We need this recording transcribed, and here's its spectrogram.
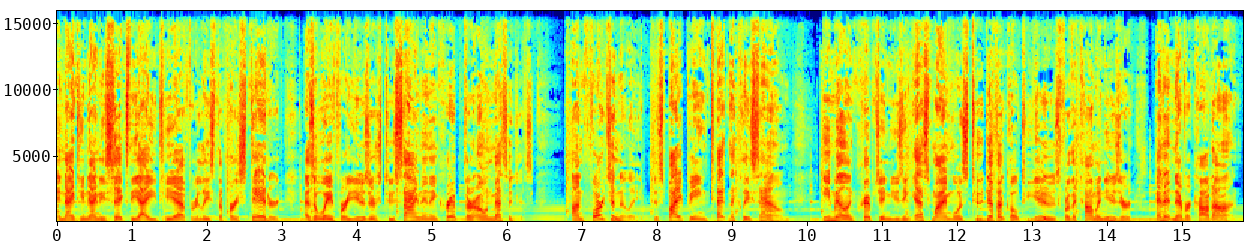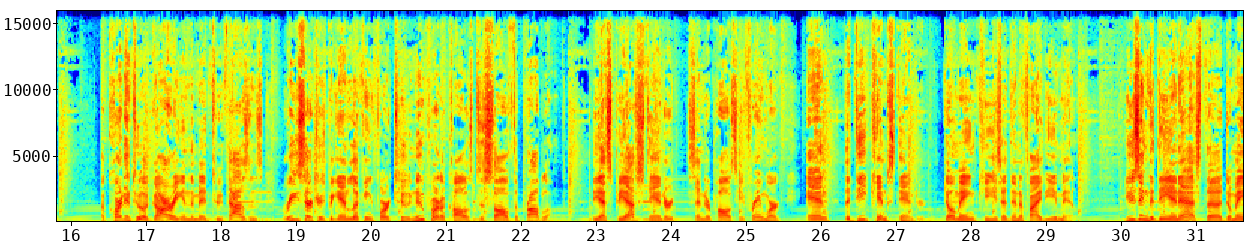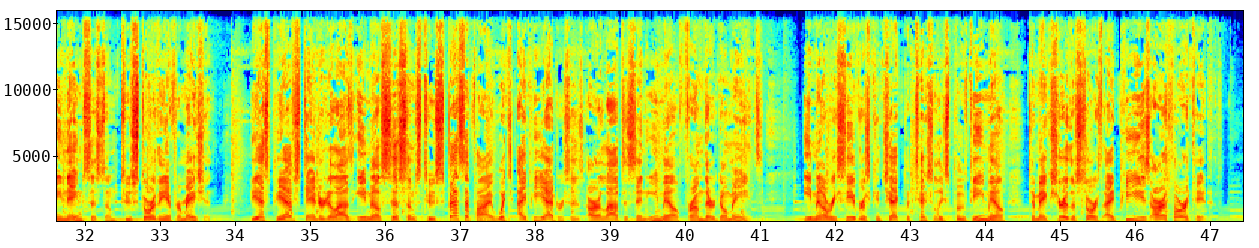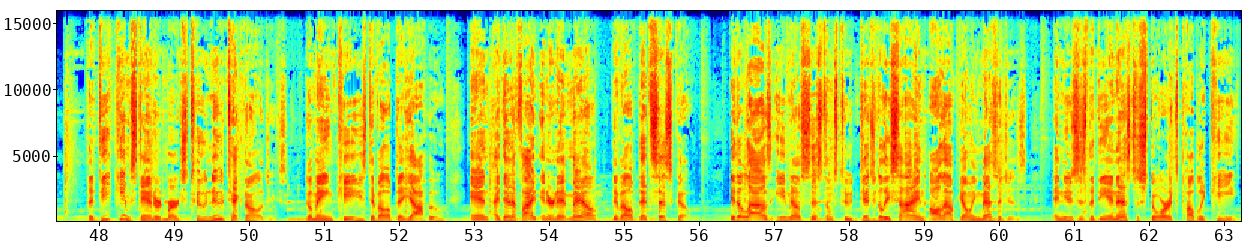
In 1996, the IETF released the first standard as a way for users to sign and encrypt their own messages. Unfortunately, despite being technically sound, email encryption using SMIME was too difficult to use for the common user and it never caught on. According to Agari in the mid 2000s, researchers began looking for two new protocols to solve the problem the SPF standard, Sender Policy Framework, and the DKIM standard, Domain Keys Identified Email. Using the DNS, the domain name system, to store the information, the SPF standard allows email systems to specify which IP addresses are allowed to send email from their domains. Email receivers can check potentially spoofed email to make sure the source IPs are authoritative. The DKIM standard merged two new technologies domain keys developed at Yahoo and identified internet mail developed at Cisco. It allows email systems to digitally sign all outgoing messages and uses the DNS to store its public key.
